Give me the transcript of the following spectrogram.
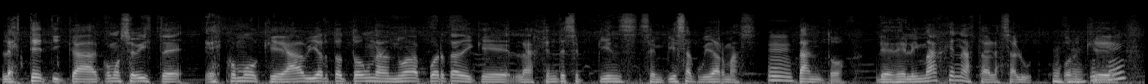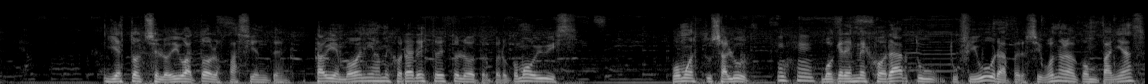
La estética, cómo se viste, es como que ha abierto toda una nueva puerta de que la gente se, piensa, se empieza a cuidar más. Mm. Tanto desde la imagen hasta la salud. Porque y esto se lo digo a todos los pacientes. Está bien, vos venís a mejorar esto, esto, lo otro, pero ¿cómo vivís? ¿Cómo es tu salud? Vos querés mejorar tu, tu figura, pero si vos no la acompañás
